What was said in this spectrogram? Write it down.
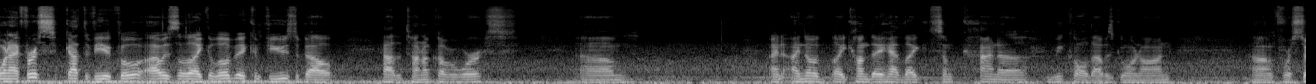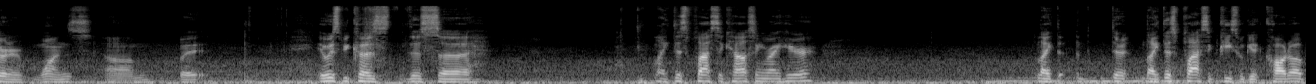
when I first got the vehicle, I was like a little bit confused about how the tonneau cover works. Um, I, I, know like Hyundai had like some kind of recall that was going on um, for certain ones, um, but it was because this uh, like this plastic housing right here like the, like this plastic piece would get caught up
